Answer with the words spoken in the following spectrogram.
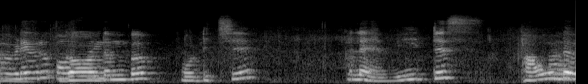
അവിടെ ഒരു ഗോതമ്പ് പൊടിച്ച് അല്ലേ? വീറ്റസ് പൗഡർ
